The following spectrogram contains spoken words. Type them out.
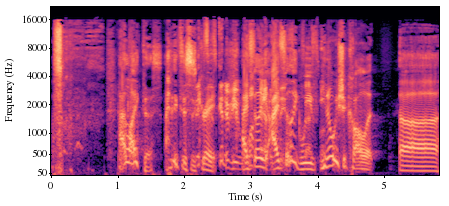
I like this. I think this is great. gonna be I feel like I feel like we've. You know, we should call it. Uh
